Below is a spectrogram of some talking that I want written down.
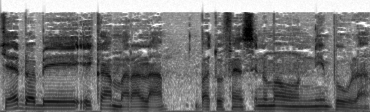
cɛɛ dɔ be i ka mara la batofɛn sinumanw ni b'u la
